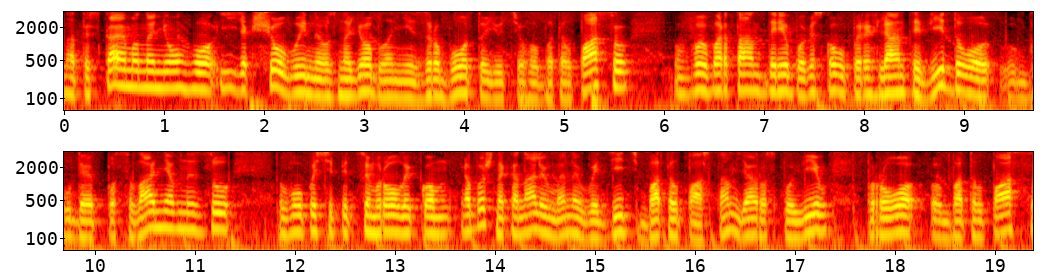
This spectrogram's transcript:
натискаємо на нього, і якщо ви не ознайомлені з роботою цього Pass в Thunder, обов'язково перегляньте відео, буде посилання внизу в описі під цим роликом. Або ж на каналі в мене введіть Battle Pass. Там я розповів про Battle Pass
